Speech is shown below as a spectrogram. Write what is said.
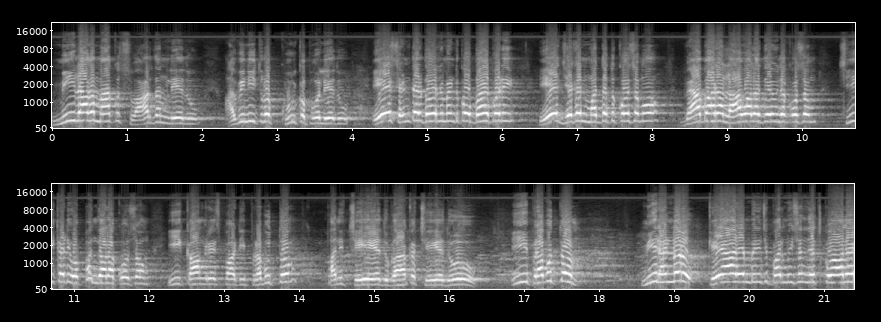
మీలాగా మాకు స్వార్థం లేదు. అవినీతిలో కూరుకుపోలేదు. ఏ సెంటర్ గవర్నమెంట్కో భయపడి ఏ జగన్ మద్దతు కోసమో వ్యాపార లావాదేవీల కోసం చీకటి ఒప్పందాల కోసం ఈ కాంగ్రెస్ పార్టీ ప్రభుత్వం పని చేయదుగాక చేయదు. ఈ ప్రభుత్వం మీరందరూ కేఆర్ఎంబి నుంచి పర్మిషన్ తెచ్చుకోవాలి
